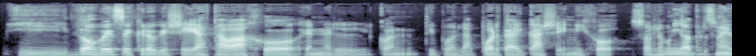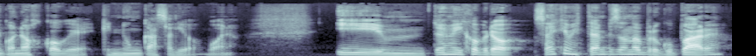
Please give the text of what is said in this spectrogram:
y dos veces creo que llegué hasta abajo en el, con tipo la puerta de calle y me dijo, sos la única persona que conozco que, nunca salió. Bueno. Y mm, entonces me dijo, pero, ¿sabes qué me está empezando a preocupar?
